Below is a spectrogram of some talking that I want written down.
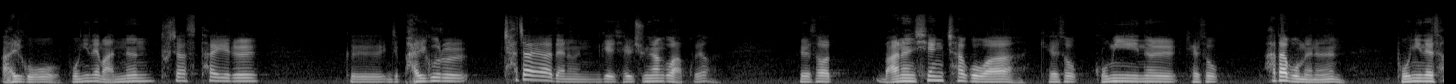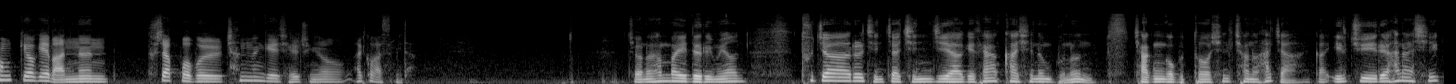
알고 본인에 맞는 투자 스타일을 그 이제 발굴을 찾아야 되는 게 제일 중요한 것 같고요. 그래서 많은 시행착오와 계속 고민을 계속 하다 보면은 본인의 성격에 맞는 투자법을 찾는 게 제일 중요할 것 같습니다. 저는 한마디 들으면 투자를 진짜 진지하게 생각하시는 분은 작은 것부터 실천을 하자. 그러니까 일주일에 하나씩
